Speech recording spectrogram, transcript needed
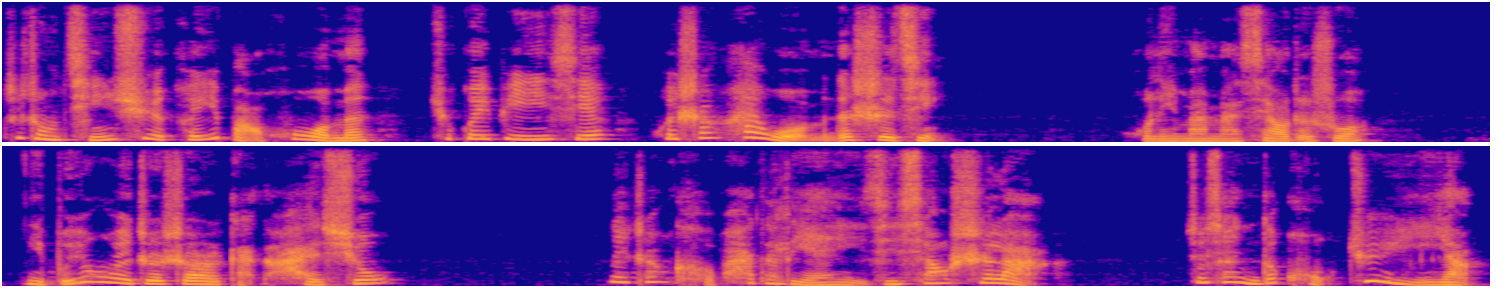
这种情绪可以保护我们去规避一些会伤害我们的事情。”狐狸妈妈笑着说。你不用为这事儿感到害羞。那张可怕的脸已经消失啦，就像你的恐惧一样。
